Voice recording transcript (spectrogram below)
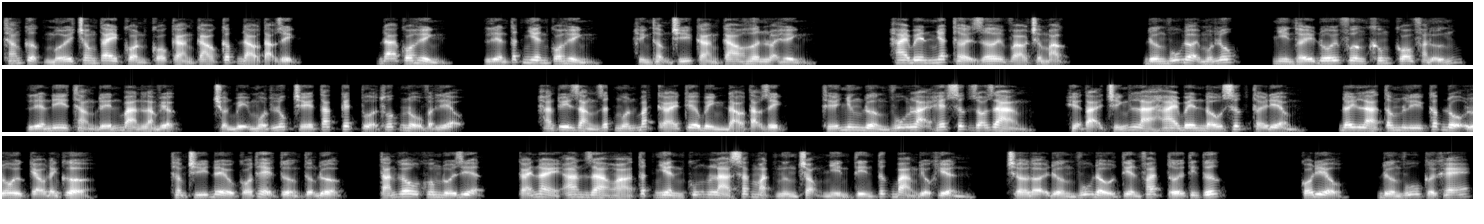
thắng cược mới trong tay còn có càng cao cấp đào tạo dịch. Đã có hình, liền tất nhiên có hình hình thậm chí càng cao hơn loại hình. Hai bên nhất thời rơi vào trầm mặc. Đường vũ đợi một lúc, nhìn thấy đối phương không có phản ứng, liền đi thẳng đến bàn làm việc, chuẩn bị một lúc chế tác kết tủa thuốc nổ vật liệu. Hắn tuy rằng rất muốn bắt cái kia bình đào tạo dịch, thế nhưng đường vũ lại hết sức rõ ràng, hiện tại chính là hai bên đấu sức thời điểm, đây là tâm lý cấp độ lôi kéo đánh cờ. Thậm chí đều có thể tưởng tượng được, tán gâu không đối diện, cái này an gia hòa tất nhiên cũng là sắc mặt ngưng trọng nhìn tin tức bảng điều khiển, chờ đợi đường vũ đầu tiên phát tới tin tức có điều, đường vũ cười khẽ.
